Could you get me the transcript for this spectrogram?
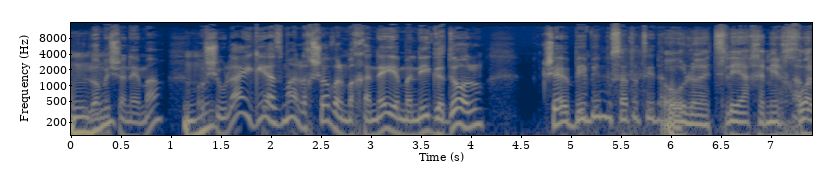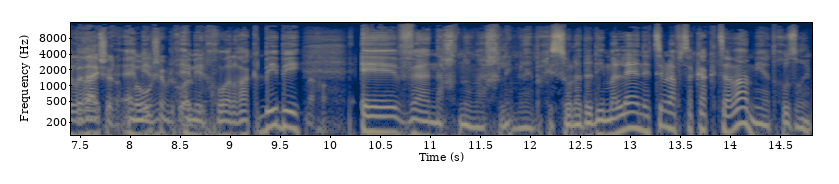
לא משנה מה, או שאולי הגיע הזמן לחשוב על מחנה ימני גדול, כשביבי מוסט הצידה. הוא לא יצליח, הם ילכו על רק, שלא, הם, ברור יל- שהם ילכו על הם. ילכו על רק ביבי, נכון. אה, ואנחנו מאחלים להם חיסול הדדי מלא. נצאים להפסקה קצרה, מיד חוזרים.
